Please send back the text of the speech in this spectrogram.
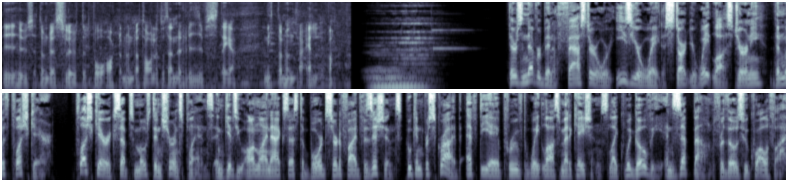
i huset under slutet på 1800-talet och sen rivs det 1911. There's never been a faster or easier way to start your weight loss journey than with plush care. PlushCare accepts most insurance plans and gives you online access to board-certified physicians who can prescribe FDA-approved weight loss medications like Wigovi and Zepbound for those who qualify.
